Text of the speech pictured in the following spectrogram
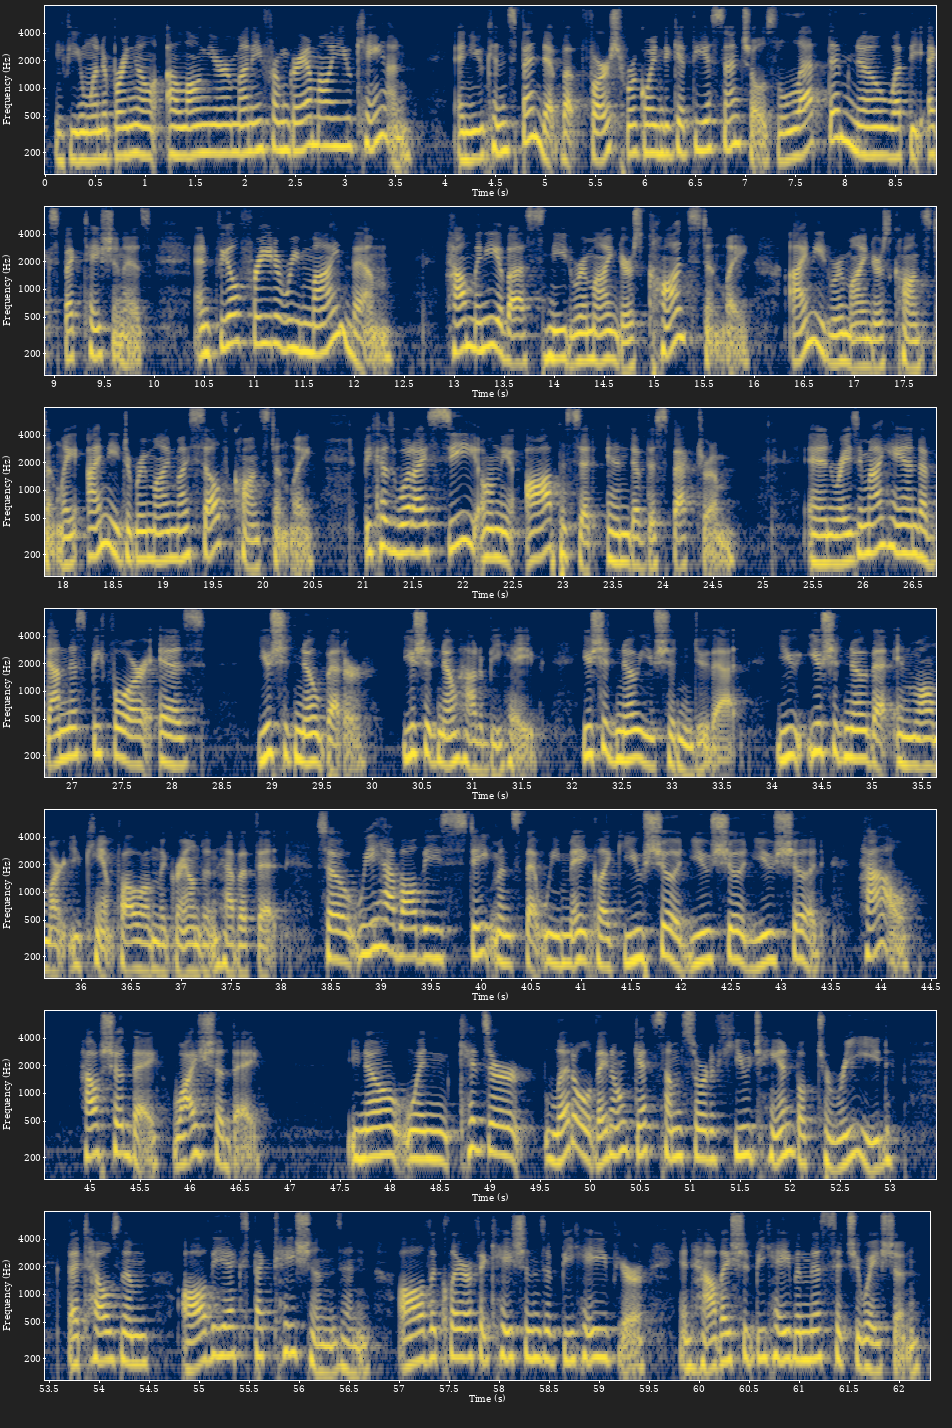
If you want to bring along your money from grandma, you can and you can spend it. But first, we're going to get the essentials. Let them know what the expectation is and feel free to remind them. How many of us need reminders constantly? I need reminders constantly. I need to remind myself constantly because what I see on the opposite end of the spectrum and raising my hand, I've done this before, is you should know better. You should know how to behave. You should know you shouldn't do that. You, you should know that in Walmart you can't fall on the ground and have a fit. So we have all these statements that we make like you should, you should, you should. How? How should they? Why should they? You know, when kids are little, they don't get some sort of huge handbook to read that tells them all the expectations and all the clarifications of behavior and how they should behave in this situation.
